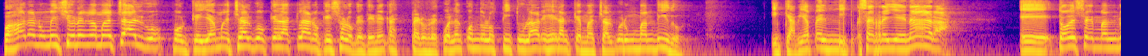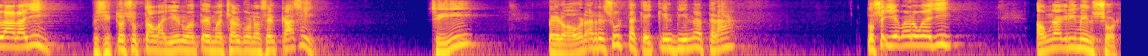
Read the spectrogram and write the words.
Pues ahora no mencionan a Machalgo porque ya Machalgo queda claro que hizo lo que tenía que hacer. Pero recuerdan cuando los titulares eran que Machalgo era un bandido y que había permitido que se rellenara eh, todo ese manglar allí. Pues si todo eso estaba lleno antes de Machalgo nacer casi. Sí, pero ahora resulta que hay que ir bien atrás. Entonces llevaron allí a un agrimensor.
